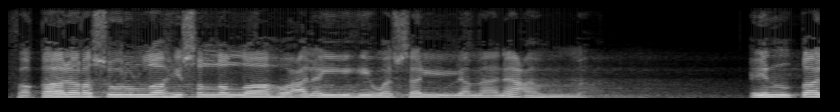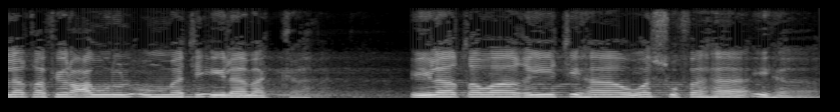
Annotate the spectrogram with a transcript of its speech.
فقال رسول الله صلى الله عليه وسلم نعم. انطلق فرعون الأمة إلى مكة إلى طواغيتها وسفهائها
